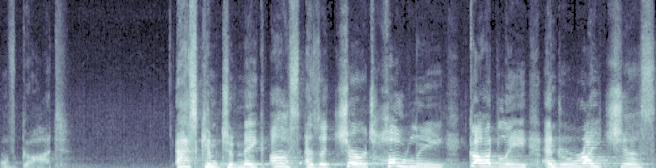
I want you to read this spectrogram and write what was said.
of God. Ask Him to make us as a church holy, godly, and righteous.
